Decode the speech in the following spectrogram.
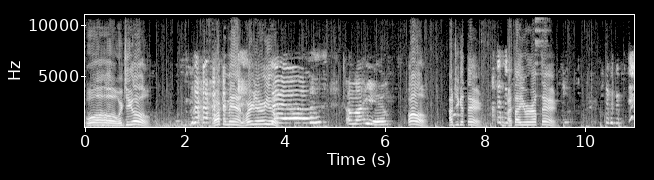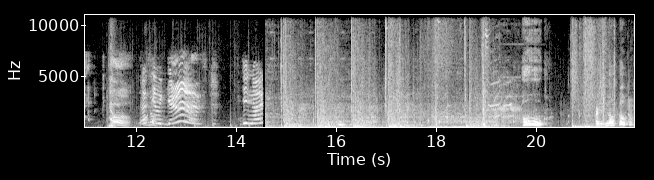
Whoa, where'd you go? Rocket Man, where are you? I'm not you. Oh, how'd you get there? I thought you were up there. Oh, oh, That's gonna be good. Did you know? Oh! I just no scoped him.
